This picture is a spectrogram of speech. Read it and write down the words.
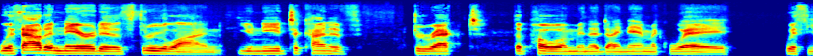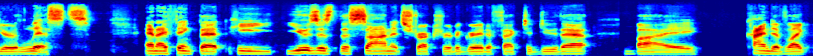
without a narrative through line, you need to kind of direct the poem in a dynamic way with your lists. And I think that he uses the sonnet structure to great effect to do that by kind of like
